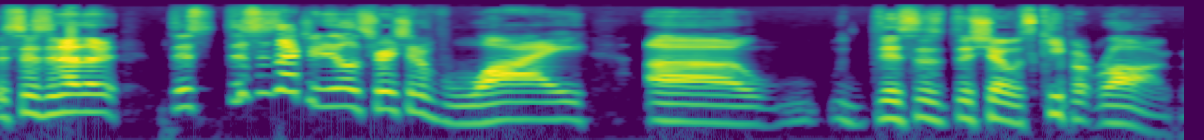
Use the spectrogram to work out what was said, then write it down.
This is another. This this is actually an illustration of why uh, this is the show is keep it wrong.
